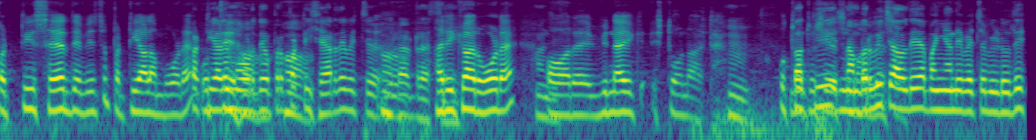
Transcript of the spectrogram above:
ਪੱਟੀ ਸ਼ਹਿਰ ਦੇ ਵਿੱਚ ਪੱਟੀ ਵਾਲਾ ਮੋੜ ਹੈ। ਪੱਟੀ ਵਾਲੇ ਮੋੜ ਹਾਂ, ਦੇ ਉੱਪਰ ਹਾਂ, ਪੱਟੀ ਸ਼ਹਿਰ ਦੇ ਵਿੱਚ ਜਿਹੜਾ ਐਡਰੈਸ ਹਰੀਕਾ ਰੋਡ ਹੈ। ਔਰ ਵਿਨਾਇਕ ਸਟੋਨ ਆਰਟ ਹੈ। ਹੂੰ। ਉੱਥੋਂ ਤੁਸੀਂ ਨੰਬਰ ਵੀ ਚੱਲਦੇ ਆ ਬਾਈਆਂ ਦੇ ਵਿੱਚ ਵੀਡੀਓ ਦੇ।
